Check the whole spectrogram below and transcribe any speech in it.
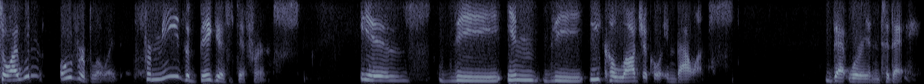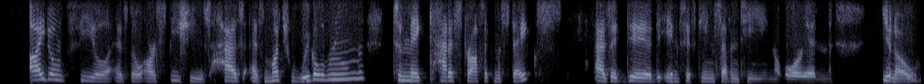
So I wouldn't overblow it. For me, the biggest difference is the in the ecological imbalance that we're in today. I don't feel as though our species has as much wiggle room to make catastrophic mistakes as it did in 1517 or in, you know,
